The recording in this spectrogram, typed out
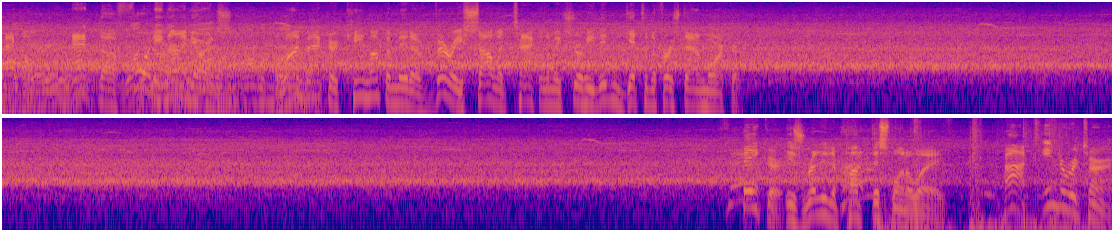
tackle at the 49 yards. The linebacker came up and made a very solid tackle to make sure he didn't get to the first down marker. Baker is ready to pump this one away. Cox into return.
